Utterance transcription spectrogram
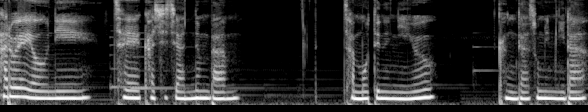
하루의 여운이 채 가시지 않는 밤. 잠 못 드는 이유, 강다솜입니다.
